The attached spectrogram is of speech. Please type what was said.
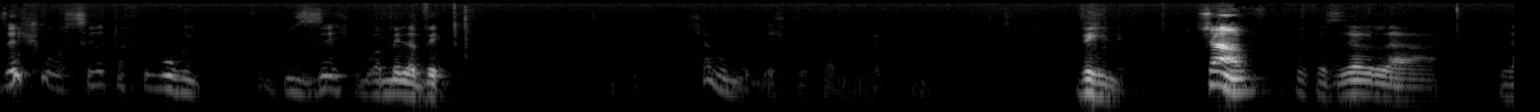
זה שהוא עושה את החיבורים, כן, הוא זה, הוא המלווה. עכשיו הוא יש פה כמה מקומות. והנה, עכשיו הוא חוזר ל, ל,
